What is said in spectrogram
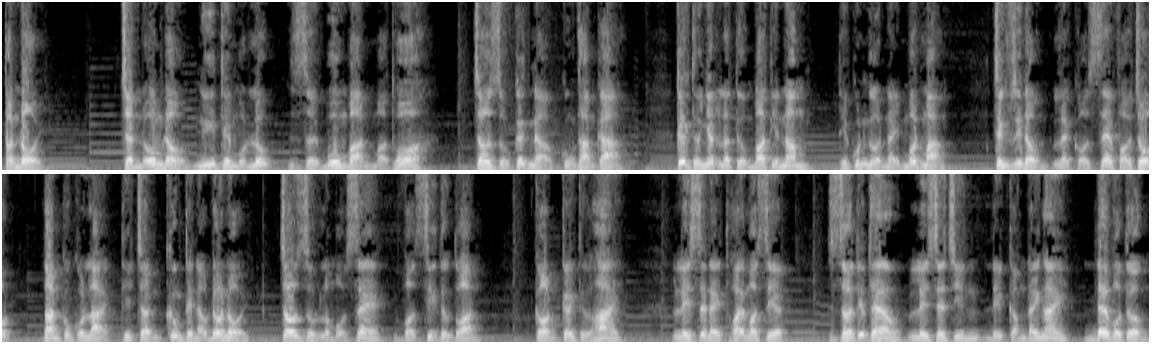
tấn đổi. Trần ôm đầu nghĩ thêm một lúc rồi buông bàn mà thua. Cho dù cách nào cũng thảm cả. Cách thứ nhất là tưởng 3 tiếng 5 thì quân ngựa này mất mạng. Trình Duy Đồng lại có xe pháo chốt. Tàn cục còn lại thì Trần không thể nào đỡ nổi cho dù là một xe và sĩ tưởng toàn. Còn cách thứ hai, lấy xe này thoái mà diệt. Giờ tiếp theo, lấy xe 9 để cắm đáy ngay, đeo vào tưởng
